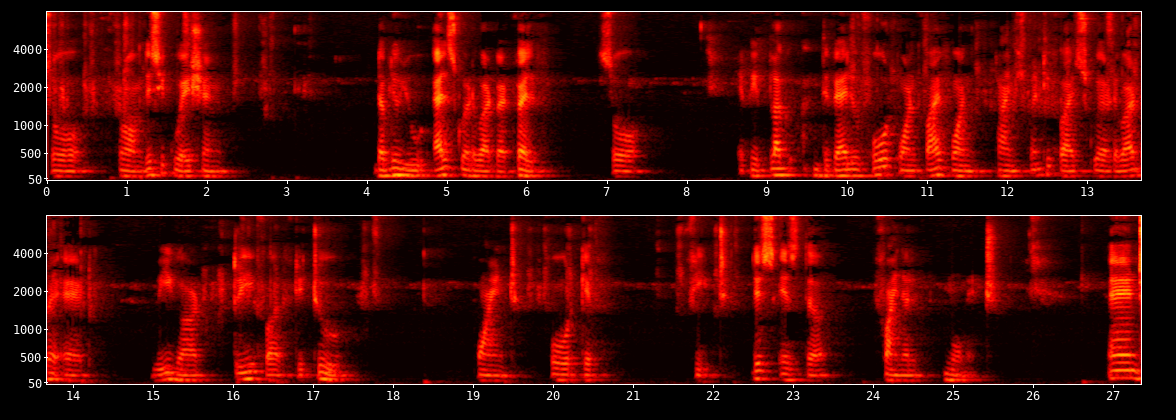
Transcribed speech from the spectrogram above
so from this equation wu l square divided by 12 so if we plug the value 4.51 times 25 square divided by 8 we got 352.4 kip feet. This is the final moment. And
